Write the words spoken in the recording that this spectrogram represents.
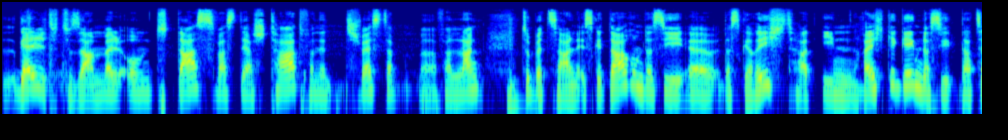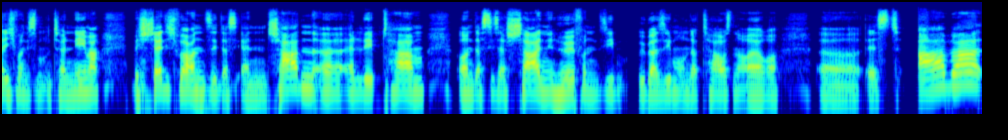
äh, Geld zu sammeln und das, was der Staat von der Schwester äh, verlangt, zu bezahlen. Es geht darum, dass sie, äh, das Gericht hat ihnen Recht gegeben, dass sie tatsächlich von diesem Unternehmer bestätigt worden sind, dass sie einen Schaden äh, erlebt haben und dass dieser Schaden in Höhe von sieben, über 700.000 Euro äh, ist. Aber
